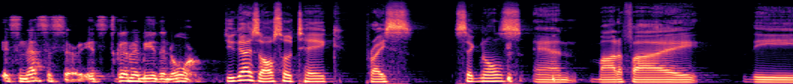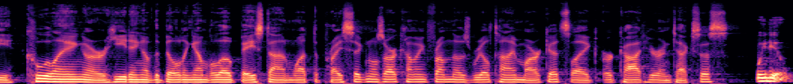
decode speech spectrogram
It's necessary. It's going to be the norm. Do you guys also take price signals and modify the cooling or heating of the building envelope based on what the price signals are coming from those real-time markets like ERCOT here in Texas? We do.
